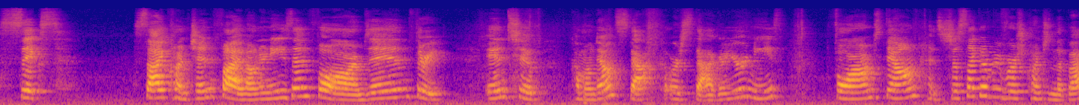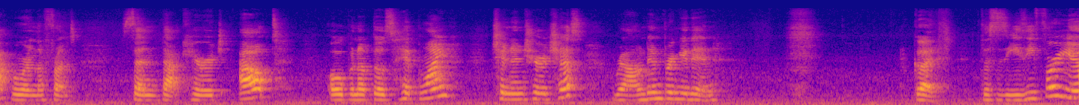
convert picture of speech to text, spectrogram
six, side crunch in. Five, on your knees and forearms. In three, in two. Come on down, stack or stagger your knees. Forearms down. It's just like a reverse crunch in the back, but we're in the front. Send that carriage out. Open up those hip line. Chin into your chest. Round and bring it in. Good. This is easy for you.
